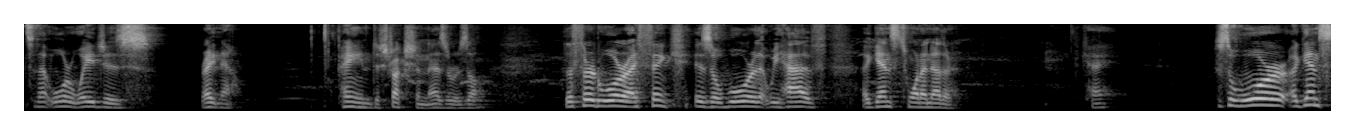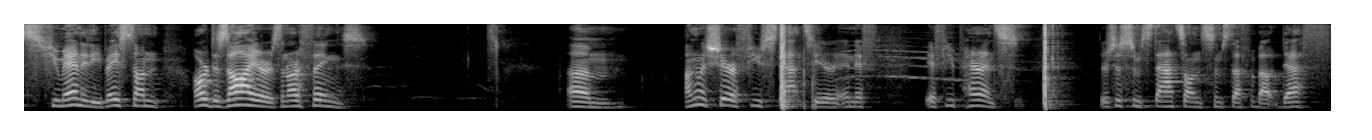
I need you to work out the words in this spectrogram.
So that war wages right now pain, destruction as a result. The third war, I think, is a war that we have against one another. Okay? It's a war against humanity based on our desires and our things. Um, I'm going to share a few stats here, and if if you parents, there's just some stats on some stuff about death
